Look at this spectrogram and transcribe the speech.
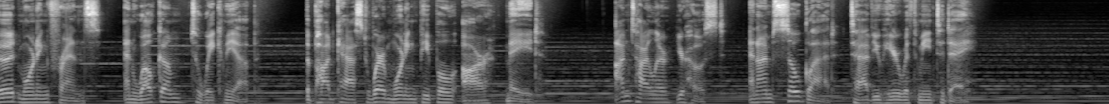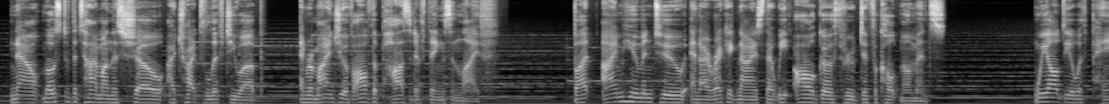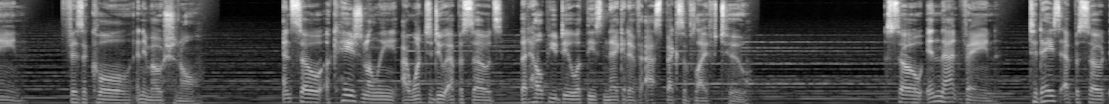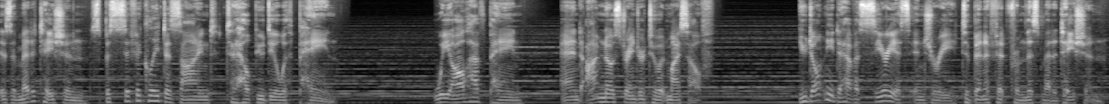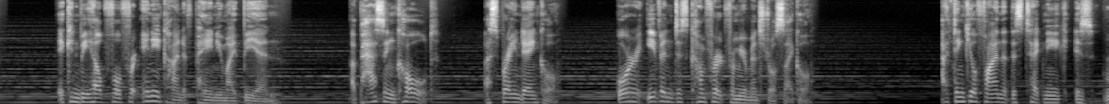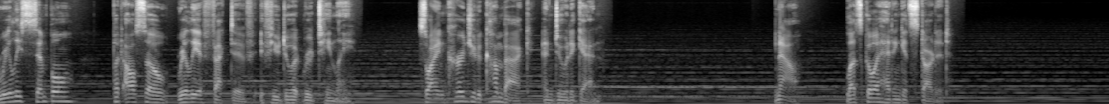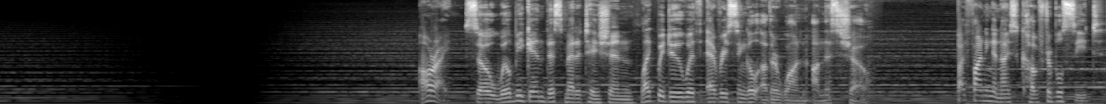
Good morning, friends, and welcome to Wake Me Up, the podcast where morning people are made. I'm Tyler, your host, and I'm so glad to have you here with me today. Now, most of the time on this show, I try to lift you up and remind you of all the positive things in life. But I'm human too, and I recognize that we all go through difficult moments. We all deal with pain, physical, and emotional. And so occasionally, I want to do episodes that help you deal with these negative aspects of life too. So, in that vein, today's episode is a meditation specifically designed to help you deal with pain. We all have pain, and I'm no stranger to it myself. You don't need to have a serious injury to benefit from this meditation. It can be helpful for any kind of pain you might be in a passing cold, a sprained ankle, or even discomfort from your menstrual cycle. I think you'll find that this technique is really simple, but also really effective if you do it routinely. So I encourage you to come back and do it again. Now, let's go ahead and get started. Alright, so we'll begin this meditation like we do with every single other one on this show. By finding a nice comfortable seat,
